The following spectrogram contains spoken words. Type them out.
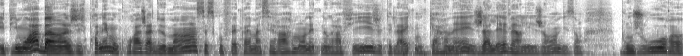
Et puis moi, ben, je prenais mon courage à deux mains, c'est ce qu'on fait quand même assez rarement en ethnographie. J'étais là avec mon carnet et j'allais vers les gens en disant Bonjour, euh,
